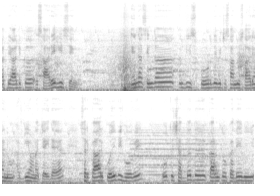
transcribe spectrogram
ਇਤਿਆਦਿਕ ਸਾਰੇ ਹੀ ਸਿੰਘ। ਇਹਨਾਂ ਸਿੰਘਾਂ ਦੀ ਸਪੋਰਟ ਦੇ ਵਿੱਚ ਸਾਨੂੰ ਸਾਰਿਆਂ ਨੂੰ ਅੱਗੇ ਆਉਣਾ ਚਾਹੀਦਾ ਹੈ। ਸਰਕਾਰ ਕੋਈ ਵੀ ਹੋਵੇ ਉਹ ਤਸ਼ੱਦਦ ਕਰਨ ਤੋਂ ਕਦੇ ਵੀ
